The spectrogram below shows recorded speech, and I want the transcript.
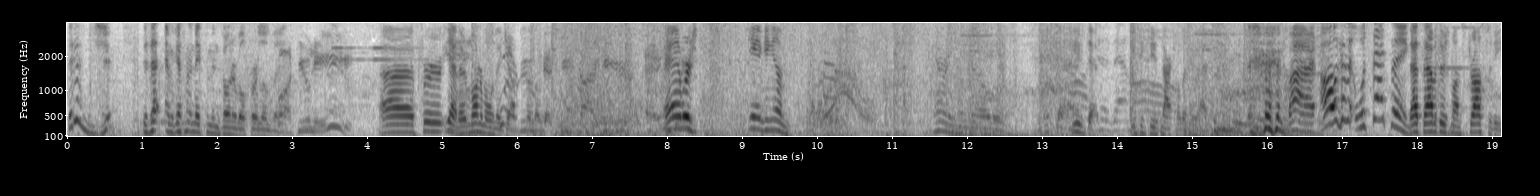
That is. Does that? I'm guessing that makes them invulnerable for a little bit. What you need? Uh, for yeah, they're vulnerable when they jump for a little bit. And we're ganking him. I don't even know. He's dead. ETC's not gonna live for that. Bye. Oh, look at that. What's that thing? That's Abathur's monstrosity.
